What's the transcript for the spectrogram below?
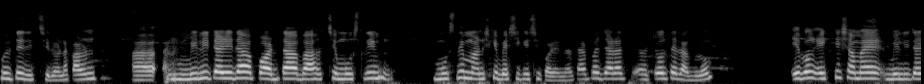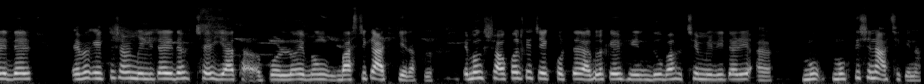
খুলতে দিচ্ছিল না। কারণ মিলিটারিরা পর্দা বা হচ্ছে মুসলিম মুসলিম মানুষকে বেশি কিছু করে না। তারপর যারা চলতে লাগল এবং একটি সময় মিলিটারিদের, এবং একটি সময় মিলিটারিদের হচ্ছে ইয়া পড়ল এবং বাসটিকে আটকিয়ে রাখল এবং সকলকে চেক করতে লাগল কেউ হিন্দু বা হচ্ছে মিলিটারি মুক্তি সেনা আছে কিনা।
